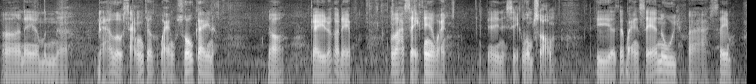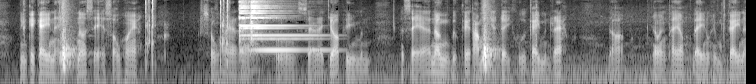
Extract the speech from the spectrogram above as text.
À, này mình à, đã lựa sẵn cho các bạn một số cây nè. Đó cây rất là đẹp lá sẹt nha các bạn. Đây này sẹt lộn xộn. Thì à, các bạn sẽ nuôi và xem những cái cây này nó sẽ sổ hoa. Sổ hoa ra ừ, sẽ ra chớp thì mình sẽ nâng được cái tầm giá trị của cái cây mình ra. Đó các bạn thấy không? Đây là một cây nè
